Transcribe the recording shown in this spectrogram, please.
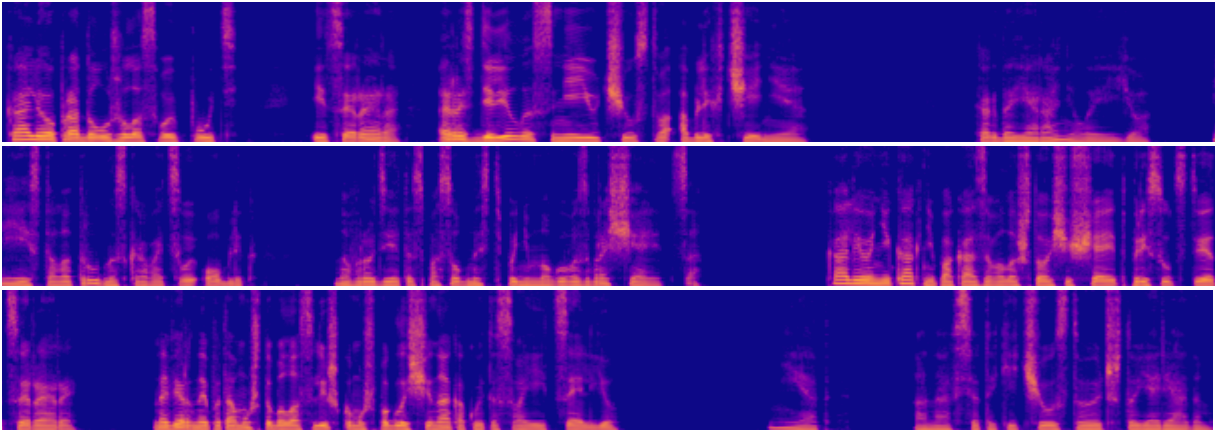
Калио продолжила свой путь, и Церера разделила с нею чувство облегчения. Когда я ранила ее, ей стало трудно скрывать свой облик, но вроде эта способность понемногу возвращается. Калио никак не показывала, что ощущает присутствие Цереры, наверное, потому что была слишком уж поглощена какой-то своей целью. Нет, она все таки чувствует, что я рядом.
